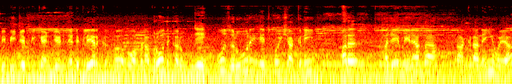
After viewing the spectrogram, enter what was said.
ਵੀ ਬੀਜੇਪੀ ਕੈਂਡੀਡੇਟ ਦੇ ਡਿਕਲੇਅਰ ਉਹ ਆਪਣਾ ਵਿਰੋਧ ਕਰੋ ਜੀ। ਉਹ ਜ਼ਰੂਰ ਇਹ 'ਚ ਕੋਈ ਸ਼ੱਕ ਨਹੀਂ ਪਰ ਹਜੇ ਮੇਰਾ ਤਾਂ ਟਾਕਰਾ ਨਹੀਂ ਹੋਇਆ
